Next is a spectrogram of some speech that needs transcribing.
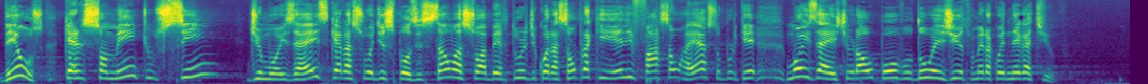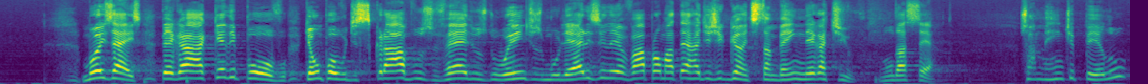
Deus quer somente o sim de Moisés, quer a sua disposição, a sua abertura de coração para que ele faça o resto, porque Moisés tirar o povo do Egito, primeira coisa negativa. Moisés pegar aquele povo, que é um povo de escravos, velhos, doentes, mulheres, e levar para uma terra de gigantes, também negativo, não dá certo. Somente pelo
